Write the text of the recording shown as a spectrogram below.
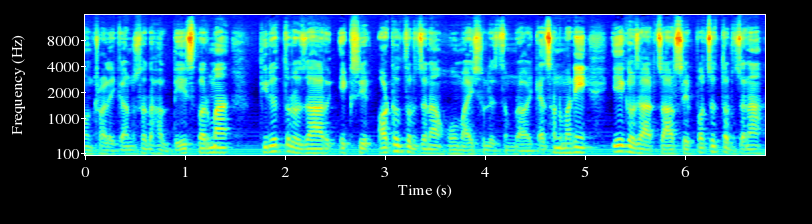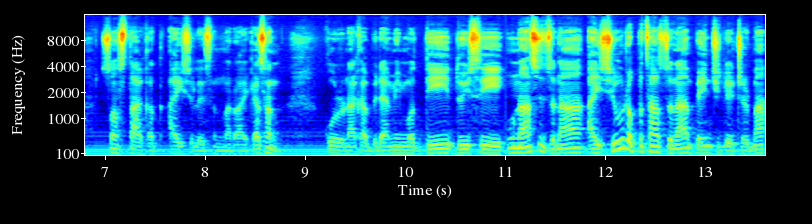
मन्त्रालयका अनुसार हाल देशभरमा त्रिहत्तर हजार एक सय अठहत्तरजना होम आइसोलेसनमा रहेका छन् भने एक हजार चार सय पचहत्तरजना संस्थागत आइसोलेसनमा रहेका छन्। कोरोनाका बिरामी मध्ये दुई सय उनासीजना आइसियू र पचासजना भेन्टिलेटरमा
